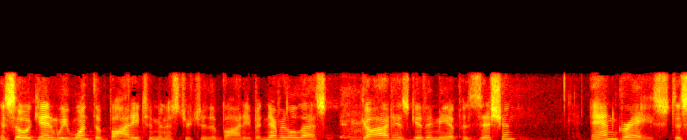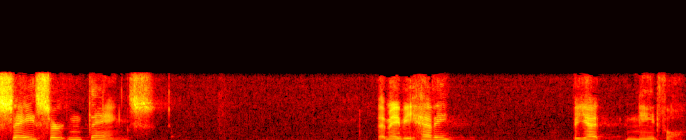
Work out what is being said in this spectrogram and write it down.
And so, again, we want the body to minister to the body. But nevertheless, God has given me a position and grace to say certain things that may be heavy, but yet needful.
